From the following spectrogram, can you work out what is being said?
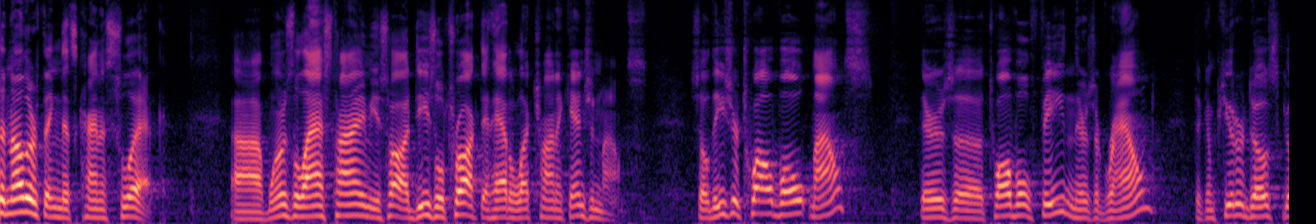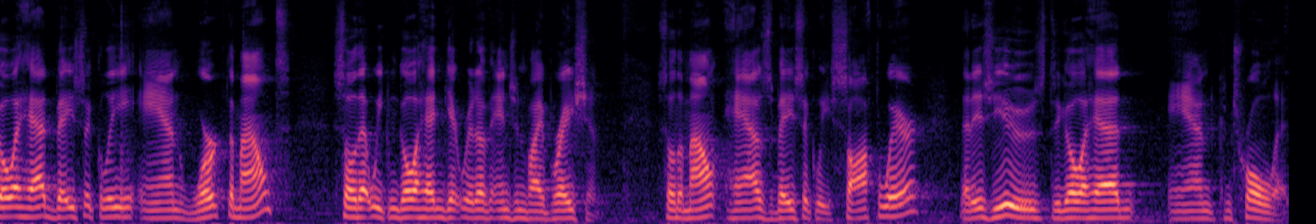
another thing that's kind of slick. Uh, when was the last time you saw a diesel truck that had electronic engine mounts? So these are 12 volt mounts. There's a 12 volt feed and there's a ground. The computer does go ahead basically and work the mount so that we can go ahead and get rid of engine vibration. So the mount has basically software that is used to go ahead and control it.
